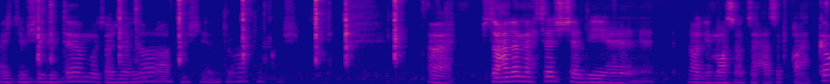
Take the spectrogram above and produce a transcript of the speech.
عايز تمشي قدام وترجع لورا تمشي لدروات وكلشي آه بصح أنا محتاج هادي لانيماسيون تاعها تبقى هكا.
